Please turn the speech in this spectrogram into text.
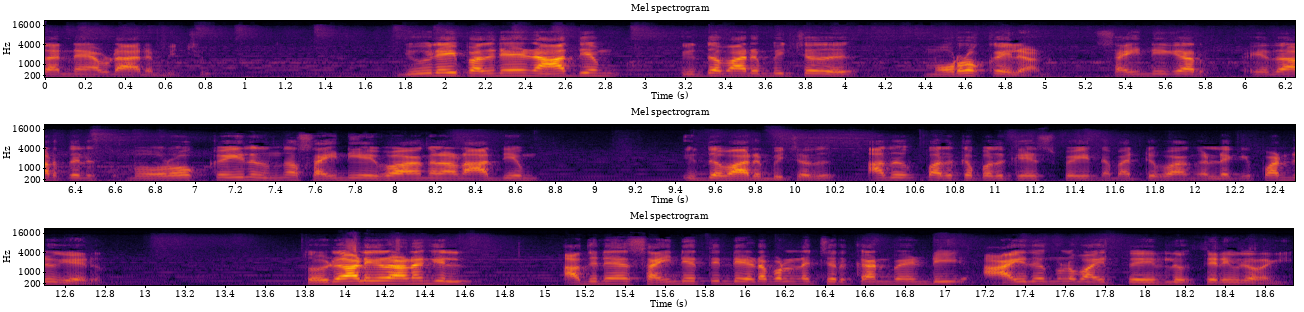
തന്നെ അവിടെ ആരംഭിച്ചു. ജൂലൈ പതിനേഴിന് ആദ്യം യുദ്ധം ആരംഭിച്ചത് മൊറോക്കയിലാണ്. സൈനികർ യഥാർത്ഥത്തിൽ മൊറോക്കയിൽ നിന്ന സൈനിക വിഭാഗങ്ങളാണ് ആദ്യം യുദ്ധം ആരംഭിച്ചത് അത് പതുക്കെ പതുക്കെ സ്പെയിനിന്റെ മറ്റു ഭാഗങ്ങളിലേക്ക് പണ്ടുകയായിരുന്നു തൊഴിലാളികളാണെങ്കിൽ അതിനെ സൈന്യത്തിന്റെ ഇടപെടലിനെ ചെറുക്കാൻ വേണ്ടി ആയുധങ്ങളുമായി തെരുവിൽ തെരുവിലിറങ്ങി.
